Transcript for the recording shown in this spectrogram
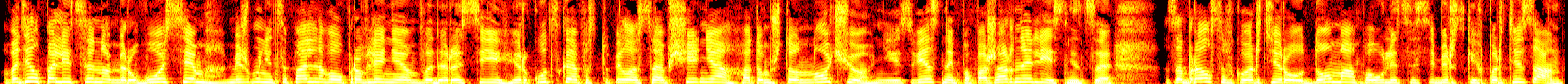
В отдел полиции номер 8 Межмуниципального управления МВД России Иркутская поступило сообщение о том, что ночью неизвестный по пожарной лестнице забрался в квартиру дома по улице Сибирских партизан.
